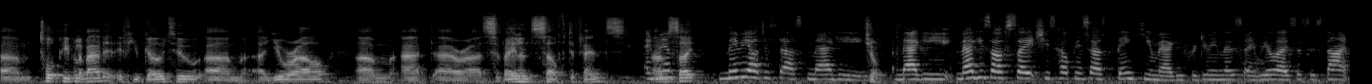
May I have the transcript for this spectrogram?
um, taught people about it. If you go to um, a URL um, at our uh, surveillance self-defense um, site. Maybe I'll just ask Maggie. Sure. Maggie, Maggie's off-site. She's helping us out. Thank you, Maggie, for doing this. I realize this is not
